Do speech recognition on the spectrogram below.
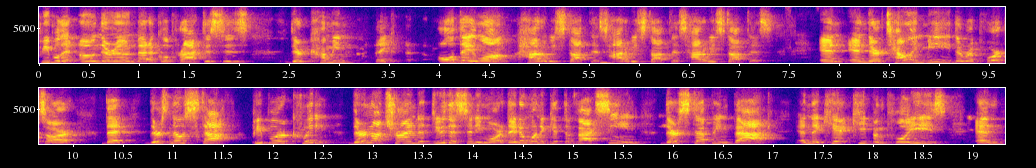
people that own their own medical practices. They're coming like all day long. How do we stop this? How do we stop this? How do we stop this? And and they're telling me the reports are that there's no staff People are quitting. They're not trying to do this anymore. They don't want to get the vaccine. They're stepping back and they can't keep employees. And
